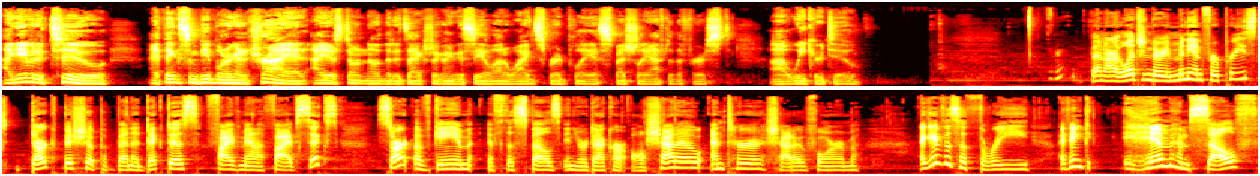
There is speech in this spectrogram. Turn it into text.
I gave it a two. I think some people are going to try it. I just don't know that it's actually going to see a lot of widespread play, especially after the first uh, week or two. Then our legendary minion for priest, Dark Bishop Benedictus, 5 mana, 5 6. Start of game, if the spells in your deck are all shadow, enter shadow form. I gave this a 3. I think him himself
